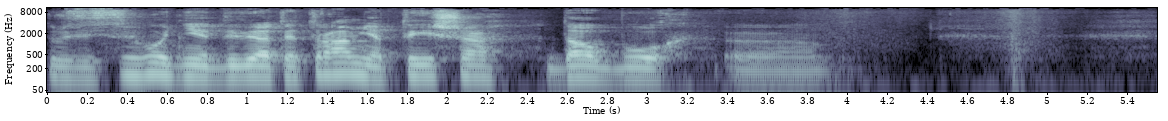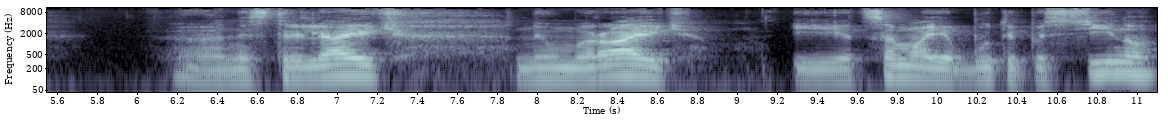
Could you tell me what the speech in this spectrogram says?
Друзі, сьогодні 9 травня, тиша, дав Бог. Е, е, не стріляють, не вмирають. І це має бути постійно,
